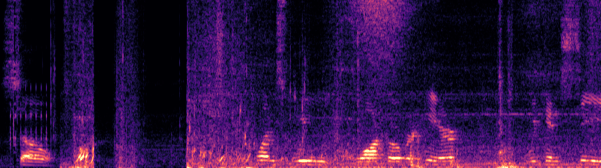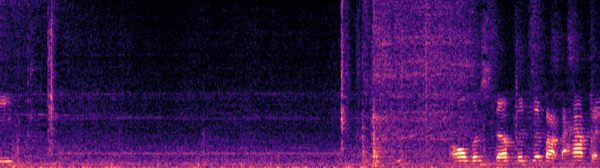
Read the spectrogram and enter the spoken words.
So, once we walk over here, we can see all the stuff that's about to happen.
